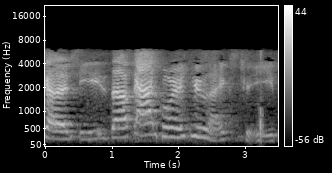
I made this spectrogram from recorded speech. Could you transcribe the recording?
Cause she's the fat horse who likes treats.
